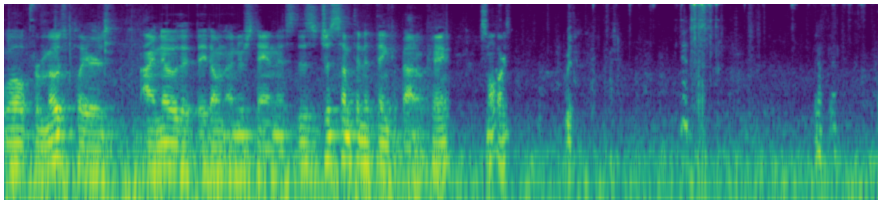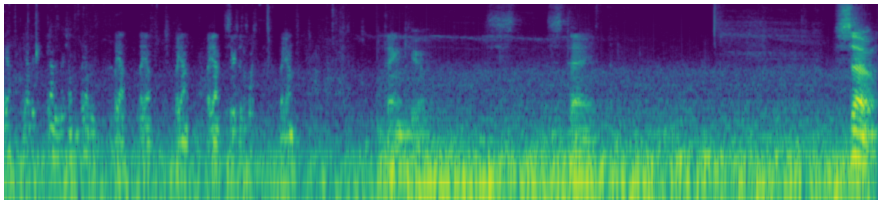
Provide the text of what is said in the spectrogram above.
well, for most players. I know that they don't understand this. This is just something to think about, okay? Small cards with. Thank you. Stay. So,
